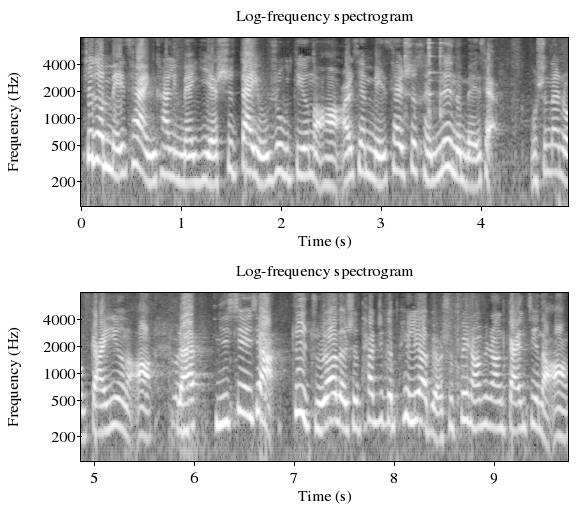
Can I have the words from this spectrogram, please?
这个梅菜你看里面也是带有肉丁的哈，而且梅菜是很嫩的梅菜。不是那种干硬的啊，来，你线下最主要的是它这个配料表是非常非常干净的啊，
